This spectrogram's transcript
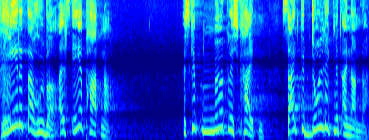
Redet darüber als Ehepartner. Es gibt Möglichkeiten. Seid geduldig miteinander.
